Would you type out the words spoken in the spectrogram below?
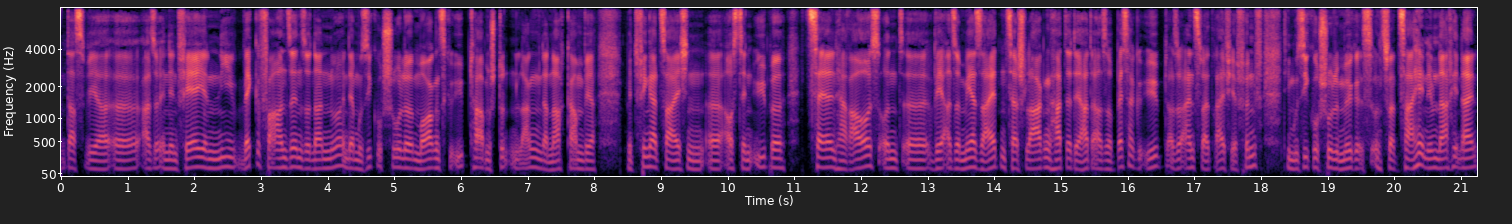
dass wir äh, also in den Ferien nie weggefahren sind, sondern nur in der Musikhochschule morgens geübt haben, stundenlang. Danach kamen wir mit Fingerzeichen äh, aus den Übezellen heraus und äh, wer also mehr Seiten zerschlagen hatte, der hatte also besser geübt. Also eins, zwei, drei, vier, fünf. Die Musikhochschule möge es uns verzeihen sehen im Nachhinein.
